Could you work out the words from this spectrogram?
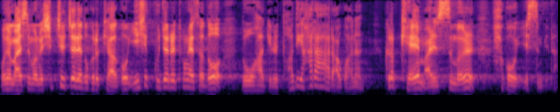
오늘 말씀 보면 17절에도 그렇게 하고 29절을 통해서도 노하기를 더디 하라라고 하는 그렇게 말씀을 하고 있습니다.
